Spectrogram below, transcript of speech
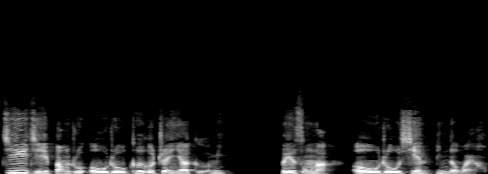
积极帮助欧洲各个镇压革命，背诵了“欧洲宪兵”的外号。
